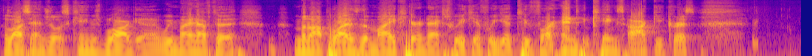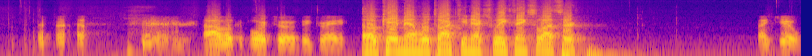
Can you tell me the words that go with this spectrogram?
the Los Angeles Kings blog. Uh, we might have to monopolize the mic here next week if we get too far into Kings hockey, Chris. I'm looking forward to it. It'll be great. Okay, man. We'll talk to you next week. Thanks a lot, sir. Thank you.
